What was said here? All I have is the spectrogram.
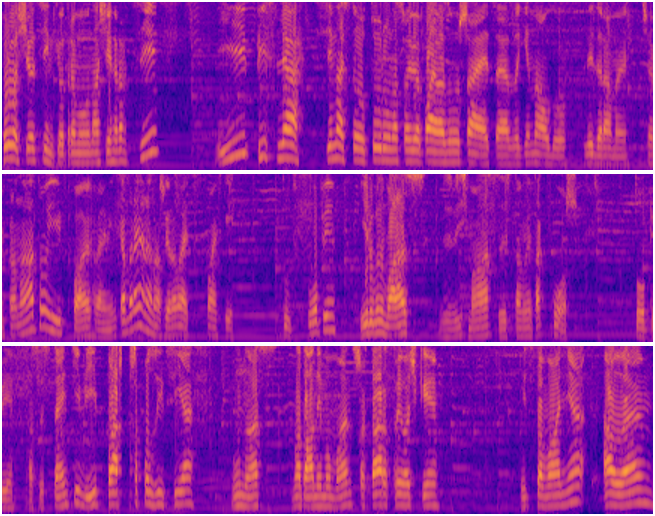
Хороші оцінки отримали наші гравці. І після 17-го туру у нас Фабіо Паєва залишається за Гіналду лідерами чемпіонату. І Фермін Кабрера, наш гравець іспанський, тут в топі. І Рубен Варас з 8 асистами також топі асистентів. І перша позиція у нас на даний момент. Шахтар 3 очки відставання. Але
